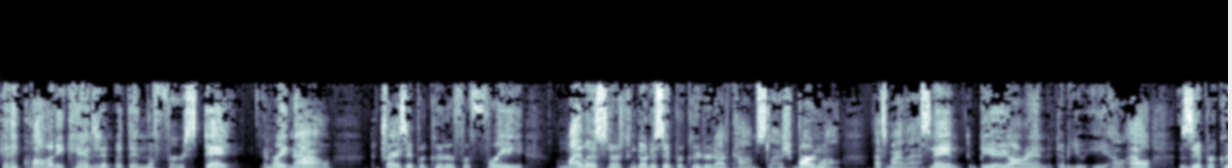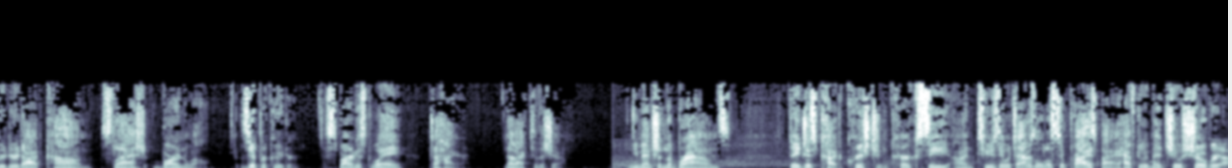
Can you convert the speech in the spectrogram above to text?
get a quality candidate within the first day. And right now, to try ZipRecruiter for free, my listeners can go to ziprecruiter.com slash barnwell. That's my last name, B-A-R-N-W-E-L-L, ziprecruiter.com slash barnwell. ZipRecruiter, smartest way to hire. Now back to the show. You mentioned the Browns. They just cut Christian Kirksey on Tuesday, which I was a little surprised by. I have to admit, Joe Schobert, yeah.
